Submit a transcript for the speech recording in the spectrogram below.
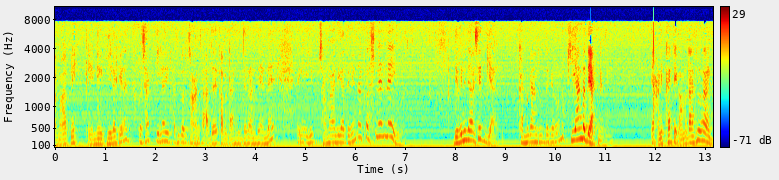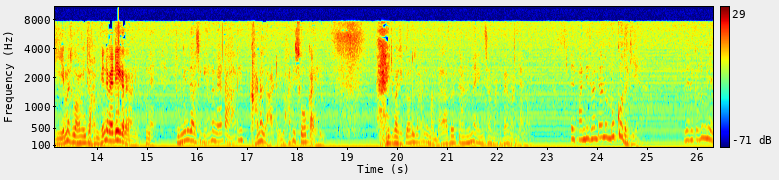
අමාත්නේ ප්ලේන් එකේ ගිහිල්ලා කියලා දවසක් කියලා ඊට පස්සේ කර සංසාද කමටහන් සුද්ධ කරන්න දෙයක් නැහැ. ඒක සමාධිගත වෙන්න ප්‍රශ්නයක් නැහැ. දෙවෙනි දවසෙත් ගියා. කමඨාන් සුද්ධ කරනකොට කියන්න දෙයක් නැති. දැන් අනික් කට්ටිය කමඨාන් සුද්ධ කරන ගියේම ස්වාමීන් වහන්සේ හම්බෙන්න වැඩේ කරගන්න. නෑ. තුන්වෙනි දවසේ කියනවා මට හරි කනගාටුලු, හරි ශෝකයිලු. ඊට පස්සේ කිව්වලු සාන්නේ මම බලාපොරොත්තු වෙන්නේ ඒ නිසා මට බෑ මං යනවා. ඒ පඬිස්සන්ට මොකෝද කියලා. එතකොට මේ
